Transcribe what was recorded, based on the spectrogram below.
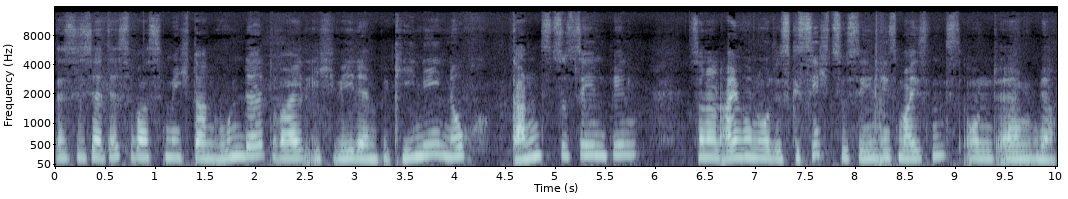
das ist ja das, was mich dann wundert, weil ich weder im Bikini noch ganz zu sehen bin, sondern einfach nur das Gesicht zu sehen ist meistens. Und ähm, ja,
